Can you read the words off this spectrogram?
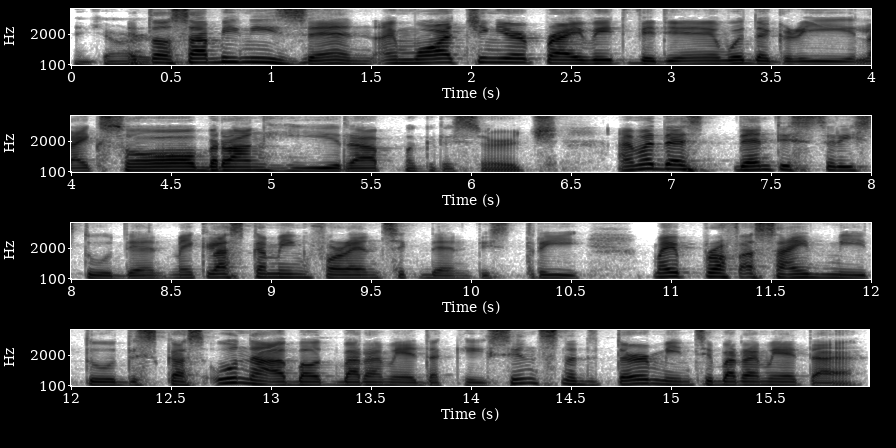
Thank you, Ito, sabi ni Zen, I'm watching your private video and I would agree. Like, sobrang hirap mag-research. I'm a des- dentistry student. May class kaming forensic dentistry. My prof assigned me to discuss una about Barameda case since na-determine si Barameda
